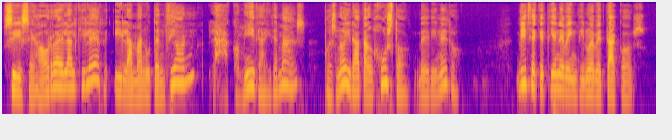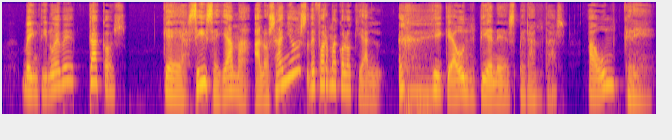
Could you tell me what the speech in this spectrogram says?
Si se ahorra el alquiler y la manutención, la comida y demás, pues no irá tan justo de dinero. Dice que tiene veintinueve tacos. Veintinueve tacos que así se llama a los años de forma coloquial, y que aún tiene esperanzas, aún cree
